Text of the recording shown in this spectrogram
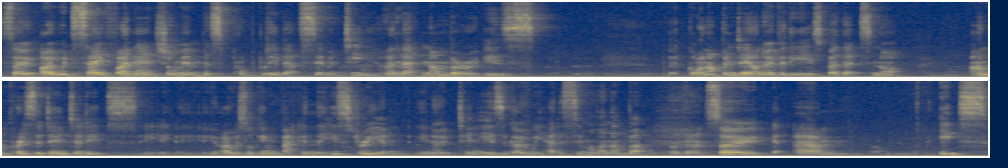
So I would say financial members probably about 70, Okay. and that number is gone up and down over the years, but that's not unprecedented. It's I was looking back in the history, and you know, 10 years ago we had a similar number. Okay. So um, it's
